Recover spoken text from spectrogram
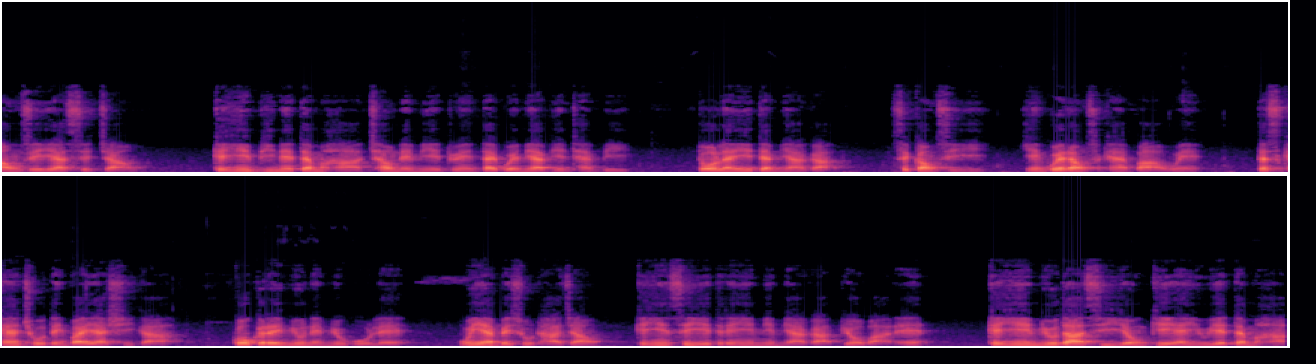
အောင်စေရစစ်ကြောင်းကရင်ပြည်နယ်တပ်မဟာ6နယ်မြေတွင်တိုက်ပွဲများပြင်းထန်ပြီးတော်လန်ရေးတပ်များကစစ်ကောင်စီ၏ရင်ခွဲတောင်စခန်းပါဝင်တပ်စခန်းချို့တင်ပိုင်ရရှိကာကော့ကရိတ်မြို့နယ်မြို့ကိုလည်းဝန်းရံပိတ်ဆို့ထားကြောင်း ကရင်စစ်ရေးတရင်ရင်းမြစ်များကပြောပါတယ်။ကရင်မျိုးသားစီယုံ KNU ရဲ့တပ်မဟာ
